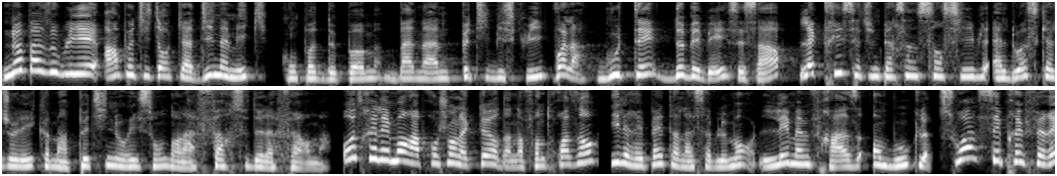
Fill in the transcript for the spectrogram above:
Ne pas oublier un petit encas dynamique, compote de pommes, bananes, petits biscuits. Voilà, goûter de bébé, c'est ça. L'actrice est une personne sensible, elle doit se cajoler comme un petit nourrisson dans la force de la forme. Autre élément rapprochant l'acteur d'un enfant de 3 ans, il répète les mêmes phrases en boucle, soit c'est préféré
